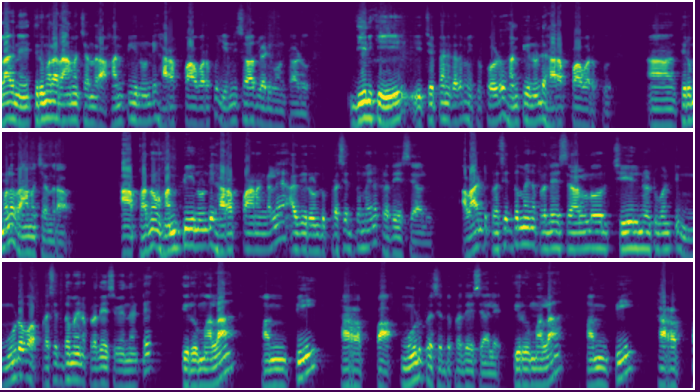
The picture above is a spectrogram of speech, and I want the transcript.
అలాగనే తిరుమల రామచంద్ర హంపి నుండి హరప్పా వరకు ఎన్నిసార్లు అడిగి ఉంటాడు. దీనికి చెప్పాను కదా మీకు కోడు హంపి నుండి హరప్పా వరకు. తిరుమల రామచంద్ర. ఆ పదం హంపి నుండి హరప్పా అనగానే అవి రెండు ప్రసిద్ధమైన ప్రదేశాలు. అలాంటి ప్రసిద్ధమైన ప్రదేశాల్లో చేరినటువంటి మూడవ ప్రసిద్ధమైన ప్రదేశం ఏంటంటే తిరుమల హంపి హరప్ప. మూడు ప్రసిద్ధ ప్రదేశాలే. తిరుమల హంపి హరప్ప.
